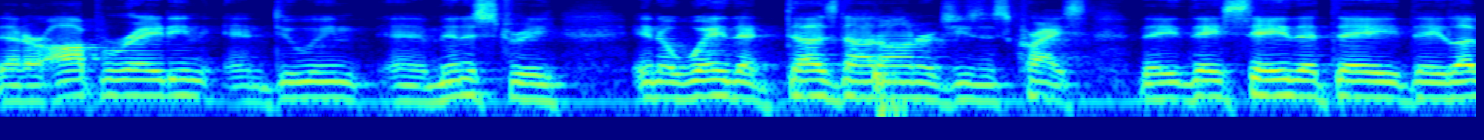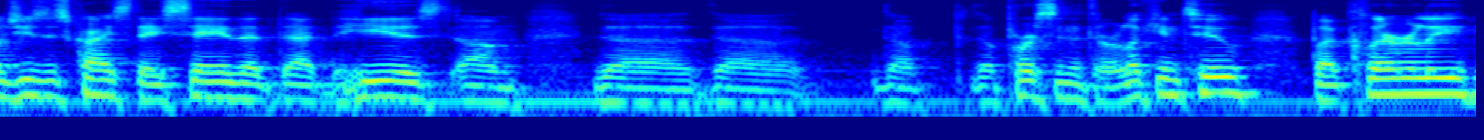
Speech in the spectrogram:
that are operating and doing uh, ministry in a way that does not honor jesus christ. They they say that they they love jesus christ. They say that that he is um, the the the the person that they're looking to, but clearly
